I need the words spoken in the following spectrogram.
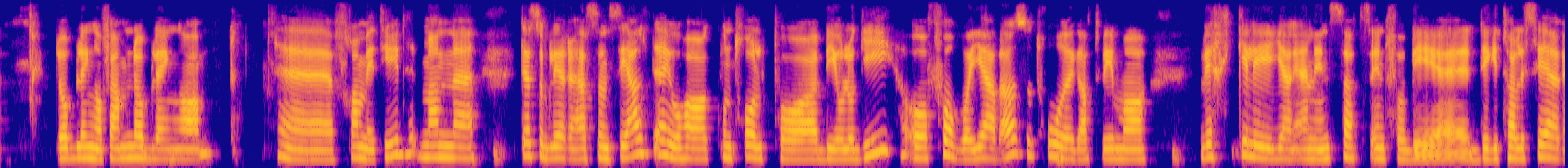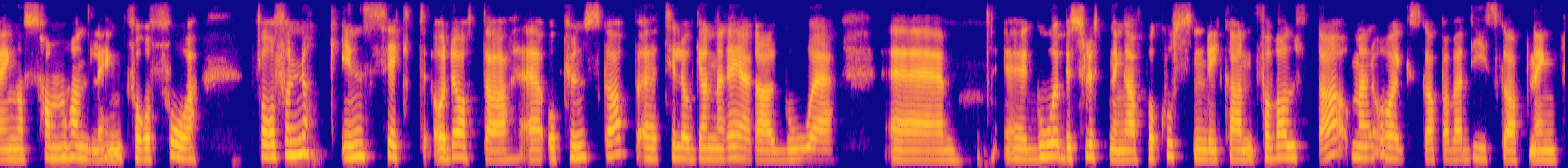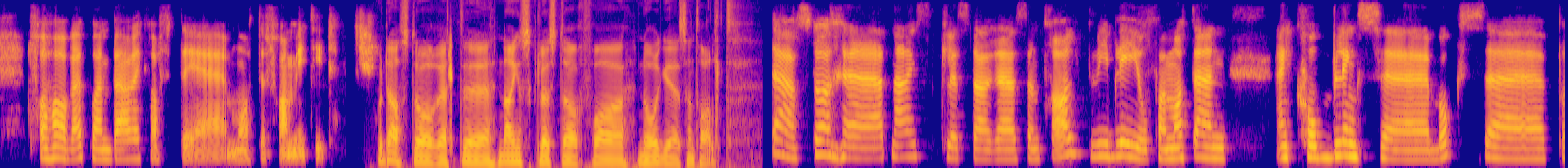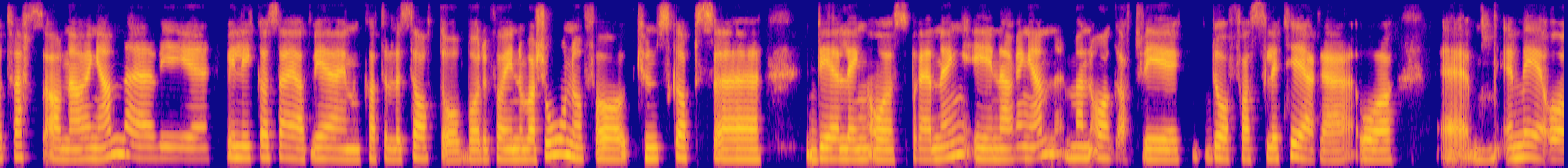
dobling og femdobling og eh, fram i tid. Men eh, det som blir essensielt, er jo å ha kontroll på biologi. Og for å gjøre det, så tror jeg at vi må virkelig gjør en innsats innenfor eh, digitalisering og samhandling for å få, for å få nok innsikt og data eh, og kunnskap eh, til å generere gode, gode beslutninger på hvordan vi kan forvalte, men òg skape verdiskapning fra havet på en bærekraftig måte fram i tid. Og Der står et næringscluster fra Norge sentralt? Der står et næringskluster eh, sentralt. Vi blir jo på en måte en, en koblingsboks eh, på tvers av næringen. Eh, vi, vi, liker å si at vi er en katalysator både for innovasjon og for kunnskapsdeling og spredning i næringen, men òg at vi da fasiliterer og Eh, er med å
